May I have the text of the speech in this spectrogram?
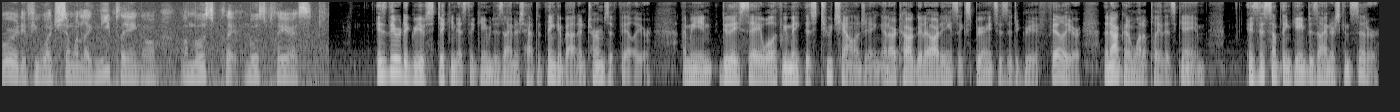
word if you watch someone like me playing or, or most play, most players. Is there a degree of stickiness that game designers have to think about in terms of failure? I mean, do they say, well, if we make this too challenging and our target audience experiences a degree of failure, they're not going to want to play this game? Is this something game designers consider?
